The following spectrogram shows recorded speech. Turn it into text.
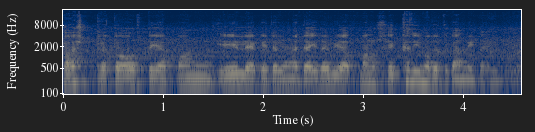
ਫਸਟ ਤੌਰ ਤੇ ਆਪਾਂ ਨੂੰ ਇਹ ਲੈ ਕੇ ਚੱਲਣਾ ਚਾਹੀਦਾ ਵੀ ਆਪਾਂ ਨੂੰ ਸਿੱਖ ਦੀ ਮਦਦ ਕਰਨੀ ਚਾਹੀਦੀ ਹੈ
